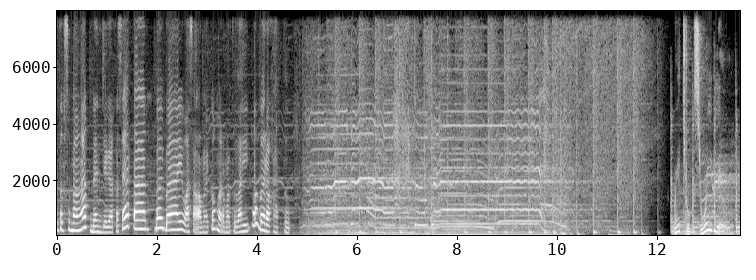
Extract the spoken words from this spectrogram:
Tetap semangat dan jaga kesehatan. Bye-bye. Wassalamualaikum warahmatullahi wabarakatuh. Metrums Radio.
